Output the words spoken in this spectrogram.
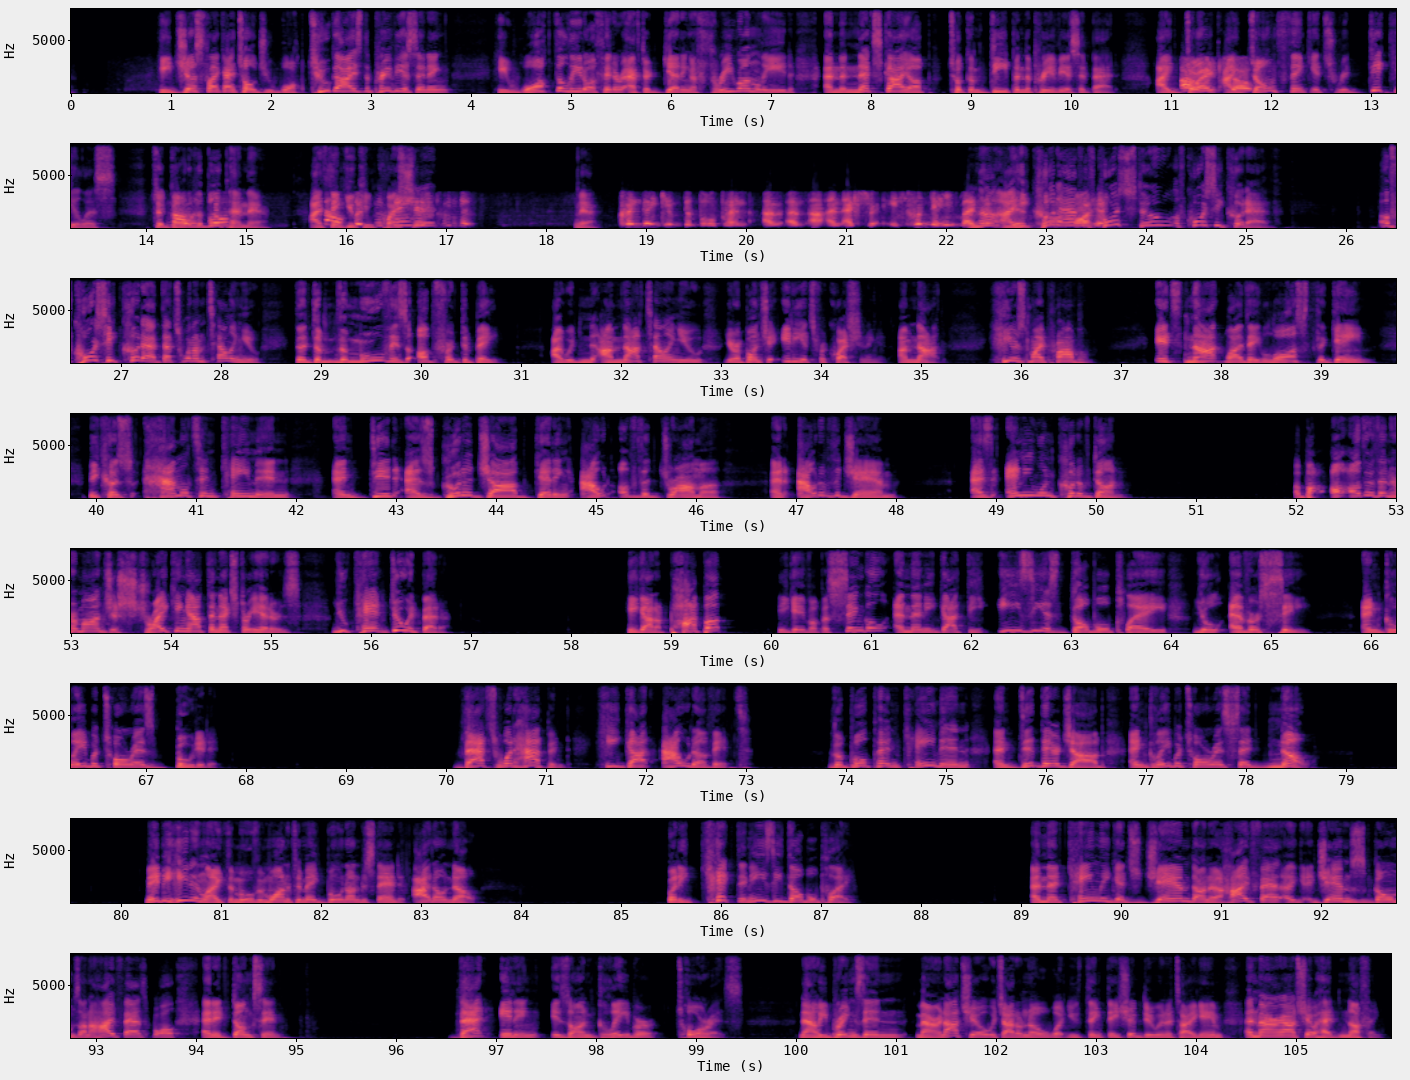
He just like I told you, walked two guys the previous inning. He walked the leadoff hitter after getting a three-run lead, and the next guy up took him deep in the previous at bat. I don't. Right, I don't think it's ridiculous to go No, to the bullpen there. I No, think you can question it. is, they- Yeah. Couldn't they give the bullpen a, a, a, an extra? Couldn't he let No, he could have. Of hit? course, Stu. Of course, he could have. Of course, he could have. That's what I'm telling you. The the, the move is up for debate. I would. I'm not telling you you're a bunch of idiots for questioning it. I'm not. Here's my problem. It's not why they lost the game because Hamilton came in and did as good a job getting out of the drama and out of the jam as anyone could have done. Abo- o- other than Germán just striking out the next three hitters, you can't do it better. He got a pop up, he gave up a single, and then he got the easiest double play you'll ever see. And Gleyber Torres booted it. That's what happened. He got out of it. The bullpen came in and did their job, and Gleyber Torres said no. Maybe he didn't like the move and wanted to make Boone understand it. I don't know. But he kicked an easy double play. And that Kahnle gets jammed on a high fast, uh, jams Gomes on a high fastball, and it dunks in. That inning is on Gleyber Torres. Now he brings in Marinaccio, which I don't know what you think they should do in a tie game, and Marinaccio had nothing.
